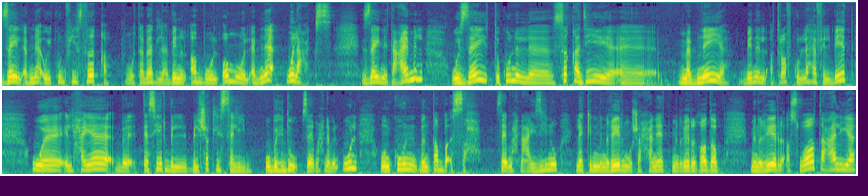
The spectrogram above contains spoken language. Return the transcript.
إزاي الأبناء ويكون في ثقة متبادلة بين الأب والأم والأبناء والعكس. إزاي نتعامل وازاي تكون الثقة دي مبنية بين الأطراف كلها في البيت والحياة تسير بالشكل السليم وبهدوء زي ما إحنا بنقول ونكون بنطبق الصح زي ما إحنا عايزينه لكن من غير مشاحنات من غير غضب من غير أصوات عالية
